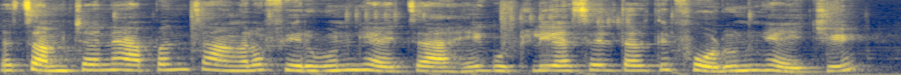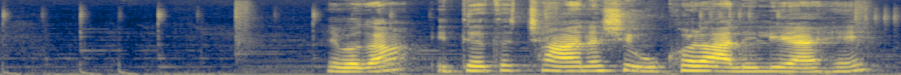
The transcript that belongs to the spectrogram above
तर चमच्याने आपण चांगलं फिरवून घ्यायचं आहे. गुठली असेल तर ती फोडून घ्यायची. हे बघा इथे आता छान अशी उखळ आलेली आहे.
